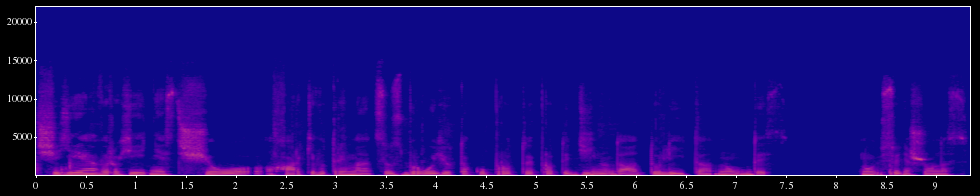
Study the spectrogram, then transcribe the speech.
чи є вирогідність, що Харків отримає цю зброю таку проти, протидійну да, до літа? Ну, десь. Ну, сьогодні що у нас?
